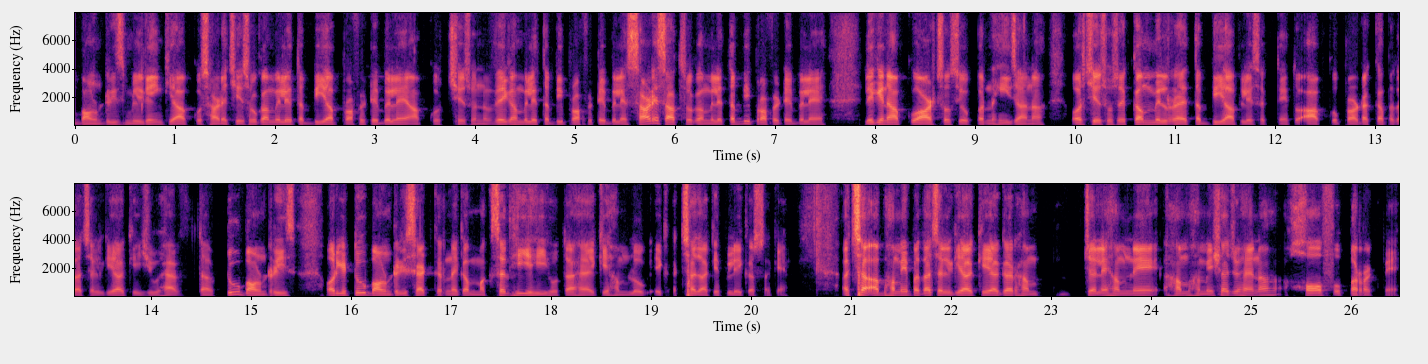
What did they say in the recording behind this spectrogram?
बाउंड्रीज मिल गई कि आपको साढ़े छः सौ का मिले तब भी आप प्रॉफिटेबल हैं, आपको छः सौ नब्बे का मिले तब भी प्रॉफिटेबल है, साढ़े सात सौ का मिले तब भी प्रॉफिटेबल है, लेकिन आपको आठ सौ से ऊपर नहीं जाना और छः सौ से कम मिल रहा है तब भी आप ले सकते हैं। तो आपको प्रोडक्ट का पता चल गया कि you have the two boundaries और ये टू बाउंड्रीज सेट करने का मकसद ही यही होता है कि हम लोग एक अच्छा जाके प्ले कर सकें। अच्छा अब हमें पता चल गया कि अगर हम चले हमने, हम हमेशा जो है ना, खौफ ऊपर रखते हैं।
